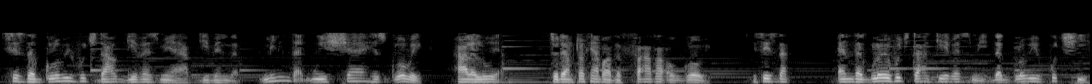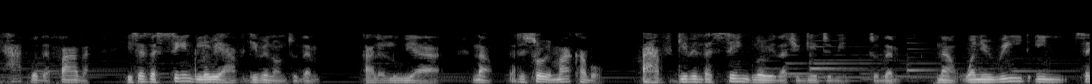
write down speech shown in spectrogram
He says, The glory which thou gavest me, I have given them, meaning that we share his glory. Hallelujah. Today I'm talking about the Father of glory. He says that, and the glory which thou gavest me, the glory which he had with the Father. He says, the same glory I have given unto them. Hallelujah. Now, that is so remarkable. I have given the same glory that you gave to me, to them. Now, when you read in 2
